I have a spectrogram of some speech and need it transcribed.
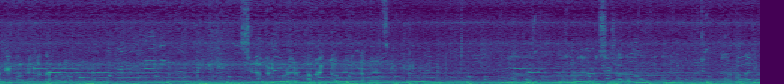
অনেক অভিজ্ঞতা হলো। শ্রীনগর ঘোরার ভালো একটা অভিজ্ঞতা হয়েছে। ভালো লাগল শ্রীনগর দারুণ লাগল।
